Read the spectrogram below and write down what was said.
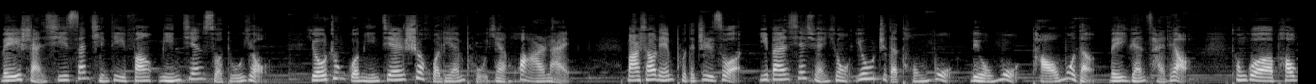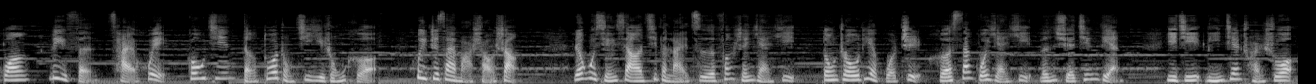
为陕西三秦地方民间所独有，由中国民间社火脸谱演化而来。马勺脸谱的制作一般先选用优质的桐木、柳木、桃木等为原材料，通过抛光、立粉、彩绘、勾金等多种技艺融合。绘制在马勺上，人物形象基本来自《封神演义》《东周列国志》和《三国演义》文学经典，以及民间传说，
